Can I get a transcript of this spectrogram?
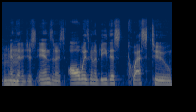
and then it just ends, and it's always going to be this quest to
